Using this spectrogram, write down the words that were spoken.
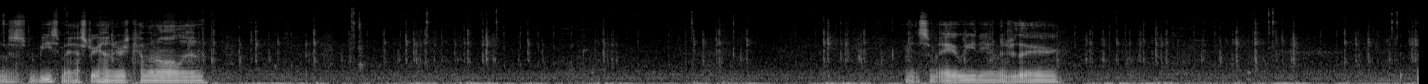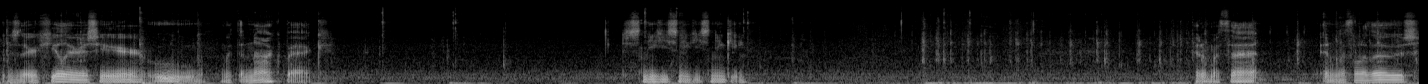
Just Beast Mastery Hunters coming all in. Get some AoE damage there. Is there healers here? Ooh, with the knockback. Sneaky, sneaky, sneaky. Hit him with that, and with one of those.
